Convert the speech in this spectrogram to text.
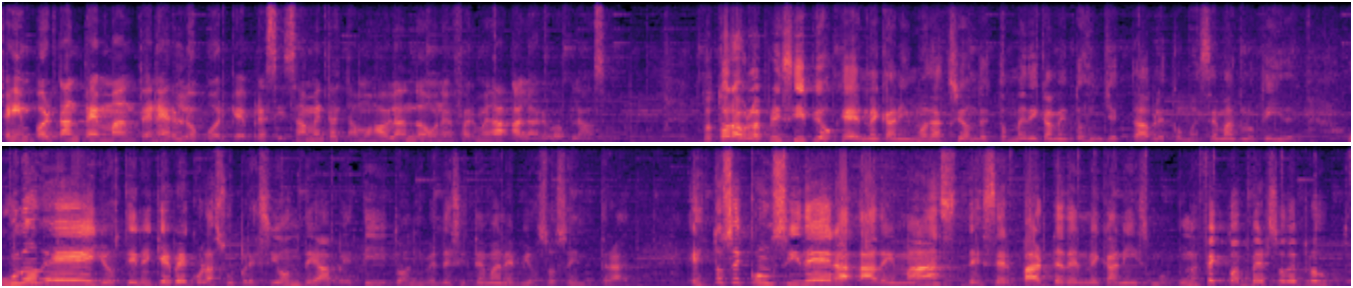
es importante mantenerlo porque precisamente estamos hablando de una enfermedad a largo plazo. Doctor, habló al principio que el mecanismo de acción de estos medicamentos inyectables como el semaglutide, uno de ellos tiene que ver con la supresión de apetito a nivel del sistema nervioso central. ¿Esto se considera, además de ser parte del mecanismo, un efecto adverso del producto?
